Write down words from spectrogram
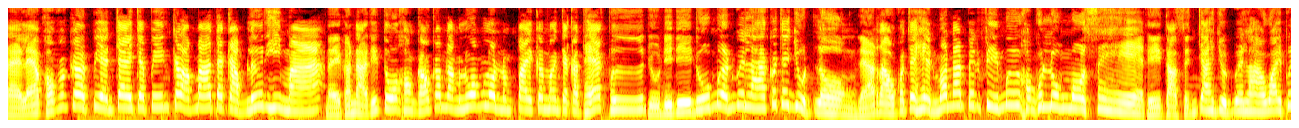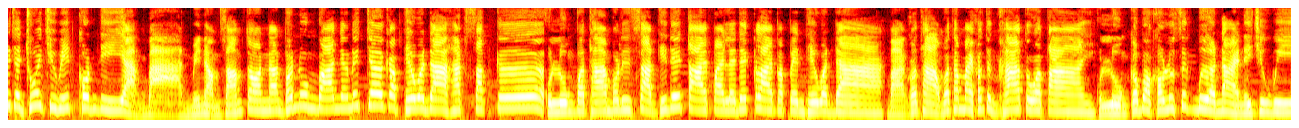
แต่แล้วเขาก็เกิดเปลี่ยนใจจะปีนกลับมาแต่กลับลื่นหิมะ ในขณะที่ตัวของเขากำลังล่วงหล่นลงไปกำลังจะกระแทกพื้น อยู่ดีๆ ดูเหมือนเวลาก็จะหยุดลง และเราก็จะเห็นว่านั่นเป็นฝีมือของคุณลุงโมเสสที่ตัดสินใจหยุดเวลาไว้เพื่อจะช่วยชีวิตคนดีอย่างบาน ไม่นำซ้ำตอนนั้นพนุ่มบานยังได้เจอกับเทวดาฮัตซักเกอร์ คุณลุงประธานบริษัทที่ได้ตายไปและได้กลายมาเป็นเทวดา บานก็ถามว่าทำไมเขาถึงฆ่าตัวตาย คุณลุงก็บอกเขารู้สึกเบื่อหน่ายในชีวิ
